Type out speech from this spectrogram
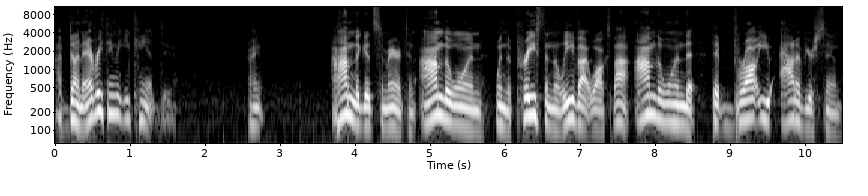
I've done everything that you can't do, right? I'm the Good Samaritan. I'm the one, when the priest and the Levite walks by, I'm the one that, that brought you out of your sin.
